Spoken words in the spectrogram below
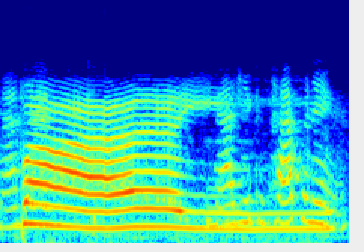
Magic. Bye. Magic is happening.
